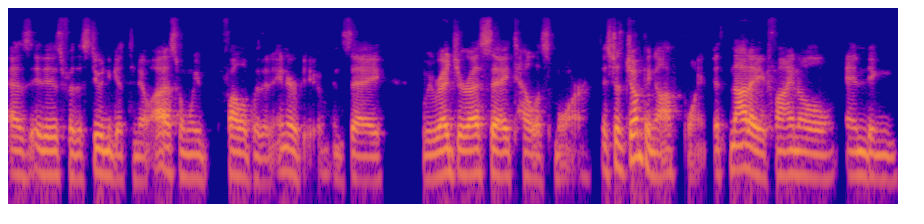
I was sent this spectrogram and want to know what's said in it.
as it is for the student to get to know us when we follow up with an interview and say, we read your essay, tell us more. It's just jumping off point. It's not a final ending,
